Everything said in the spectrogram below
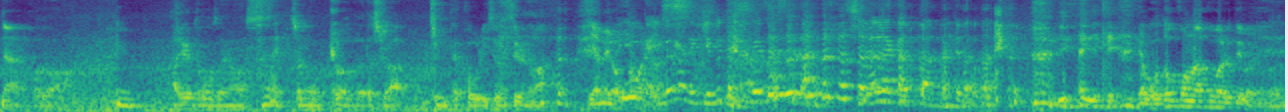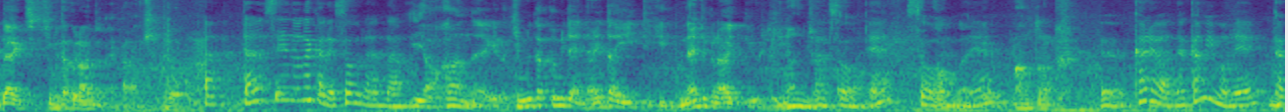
なるほど。うんありがとうございます、はい。じゃあもう今日私はキムタクを理想にするのは やめようとっていうか今までキムタク目指してた知らなかったんだけど。いやいやいや男の憧れといえば第一キムタクなんじゃないかなきっと。あ男性の中でそうなんだ。いやわかんないけどキムタクみたいになりたいって聞いてなりたくないっていう人いないんじゃないあかな。そうね。そうわかんないけねどなんとなく。うん、彼は中身もねかっ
